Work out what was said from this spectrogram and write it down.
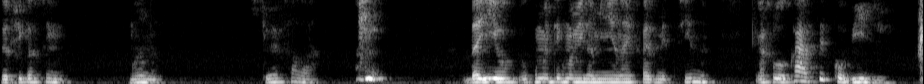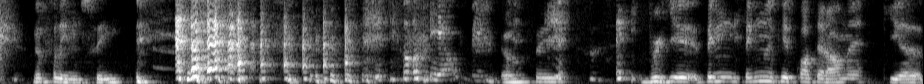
Eu fico assim, mano, o que, que eu ia falar? Daí eu, eu comentei com uma amiga minha, né, que faz medicina. Ela falou, cara, você teve Covid? Eu falei, não sei. Eu realmente Eu não sei. Sei. Porque tem, tem um efeito colateral, né? Que é-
